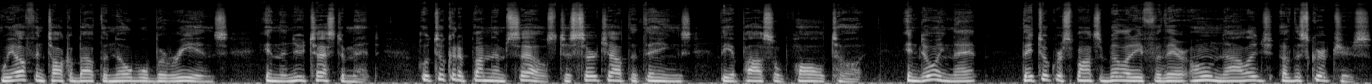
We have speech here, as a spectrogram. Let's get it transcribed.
We often talk about the noble Bereans in the New Testament who took it upon themselves to search out the things the Apostle Paul taught. In doing that, they took responsibility for their own knowledge of the Scriptures.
